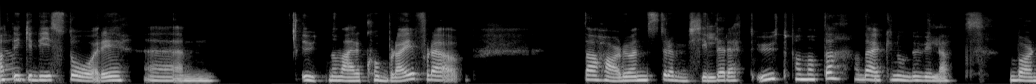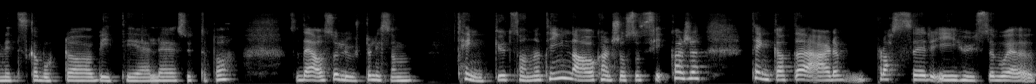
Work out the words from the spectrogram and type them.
At ikke de står i eh, uten å være kobla i, for det, da har du en strømkilde rett ut, på en måte. Og det er jo ikke noe du vil at barnet ditt skal bort og bite i eller sutte på. Så det er også lurt å liksom tenke ut sånne ting, da, og kanskje også kanskje tenke at det er det plasser i huset hvor jeg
